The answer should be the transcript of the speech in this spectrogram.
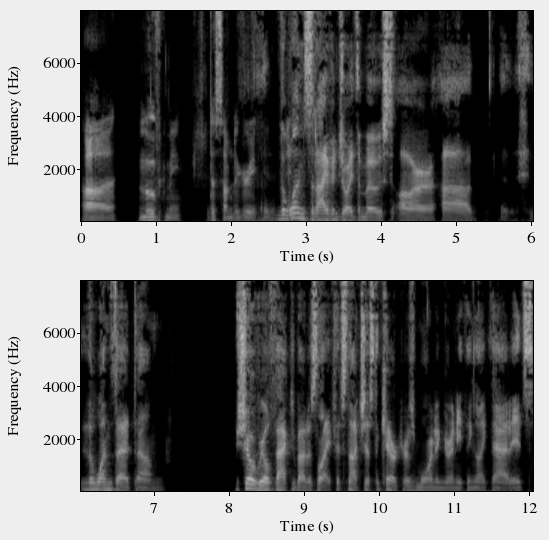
uh, moved me to some degree. The It- ones that I've enjoyed the most are uh, the ones that um, show real fact about his life. It's not just the character's mourning or anything like that. It's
